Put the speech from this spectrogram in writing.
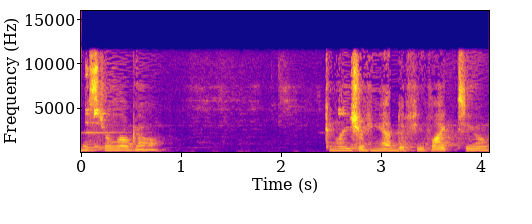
Mr. Rogal? You can raise your hand if you'd like to.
